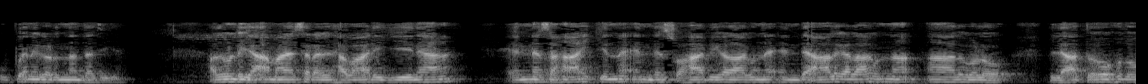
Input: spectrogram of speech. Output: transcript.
ഉപ്പ് തന്നെ കേടുന്ന എന്താ ചെയ്യാ? അതുകൊണ്ട് യാ ഹവാരിയീന എന്നെ സഹായിക്കുന്ന എന്റെ സ്വഹാബികളാകുന്ന എന്റെ ആളുകളാകുന്ന ആളുകളോ ലാ തോഹുദോ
